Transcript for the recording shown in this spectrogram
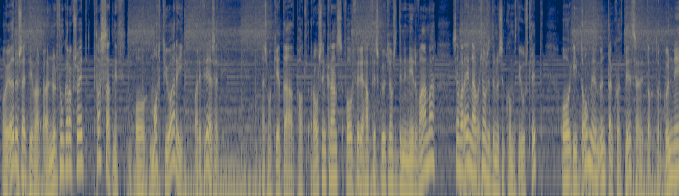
og í öðru sæti var önnur þungarokksveit Trassarnir og Mortuari var í þriðasæti. Þess má geta að Páll Rósinkrans fór fyrir hafnfisku hljómsveitinni Nirvana sem var eina af hljómsveitunum sem komist í úslitt og í dómið um undankvöldið sagði Dr. Gunni,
